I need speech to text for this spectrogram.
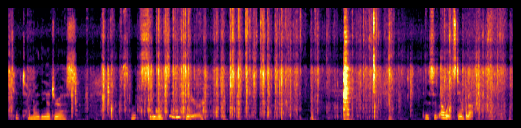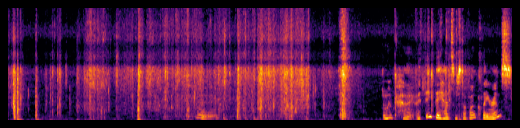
Can't tell by the address. So let's see what's in here. This is, oh, it's Stampin' Up. Okay, I think they had some stuff on clearance.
